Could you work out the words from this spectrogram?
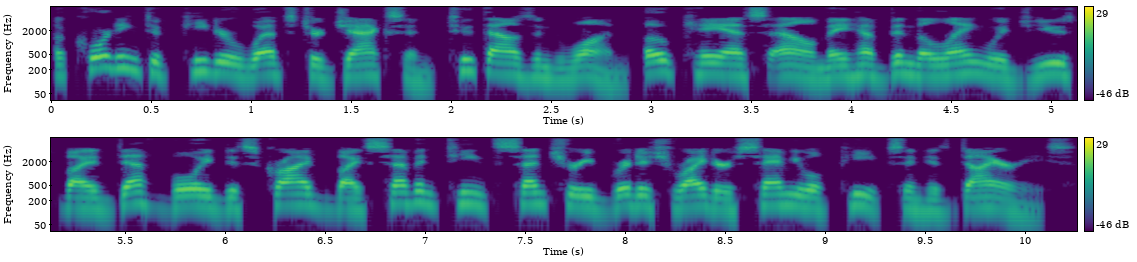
According to Peter Webster Jackson 2001, OKSL may have been the language used by a deaf boy described by 17th-century British writer Samuel Pepys in his diaries.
